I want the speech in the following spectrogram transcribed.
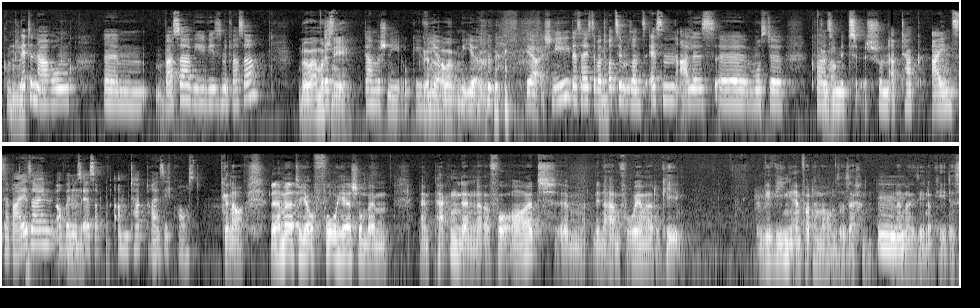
komplette Nahrung, ähm, Wasser. Wie, wie ist es mit Wasser? Nur war mal Das- Schnee. Da haben wir Schnee, okay. Genau, wir, aber- wir. ja, Schnee, das heißt aber trotzdem, sonst Essen, alles äh, musste quasi Genau. mit schon ab Tag 1 dabei sein, auch wenn Mhm. du es erst ab, am Tag 30 brauchst. Genau. Dann haben wir natürlich auch vorher schon beim, beim Packen dann äh, vor Ort, ähm, den Abend vorher, haben wir gesagt, okay, wir wiegen einfach nochmal unsere Sachen. Und dann haben wir gesehen, okay, das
